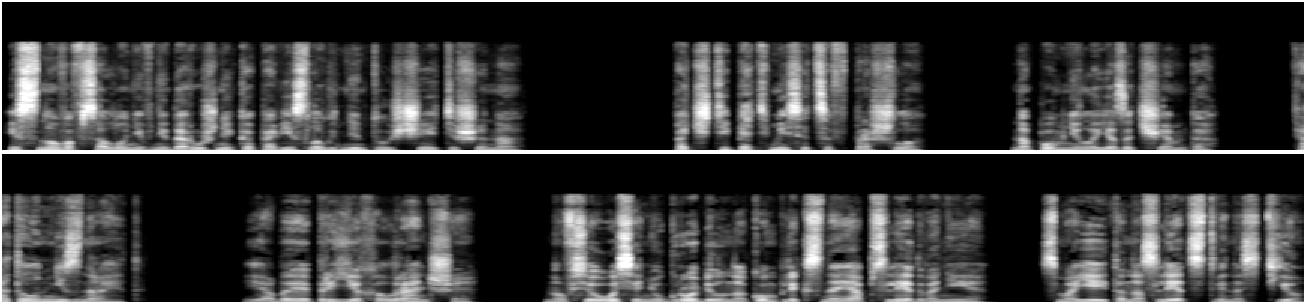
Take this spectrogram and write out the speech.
И снова в салоне внедорожника повисла гнетущая тишина. «Почти пять месяцев прошло», — напомнила я зачем-то. «А то он не знает». «Я бы приехал раньше, но всю осень угробил на комплексное обследование с моей-то наследственностью».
